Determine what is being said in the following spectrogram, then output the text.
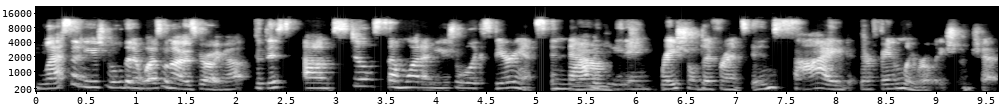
less unusual than it was when I was growing up, but this um, still somewhat unusual experience in navigating wow. racial difference inside their family relationship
